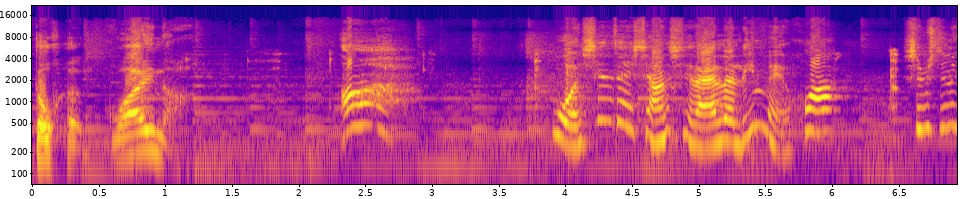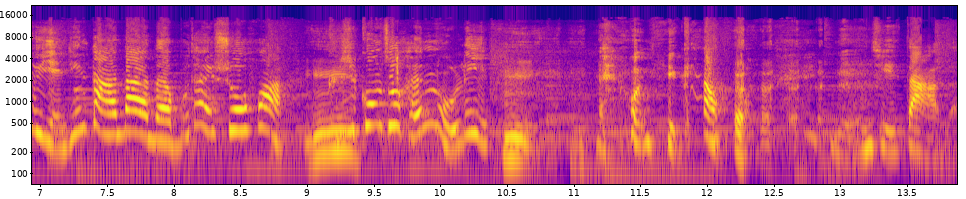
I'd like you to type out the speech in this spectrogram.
都很乖呢。啊，我现在想起来了，李美花。是不是那个眼睛大大的，不太说话，可是工作很努力？嗯，哎呦，你看我年纪大了，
